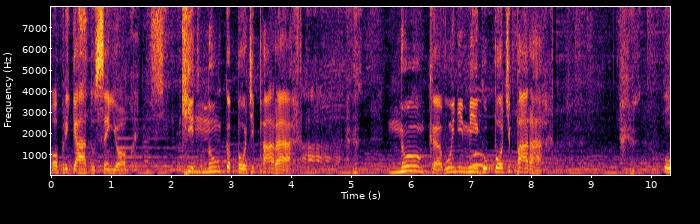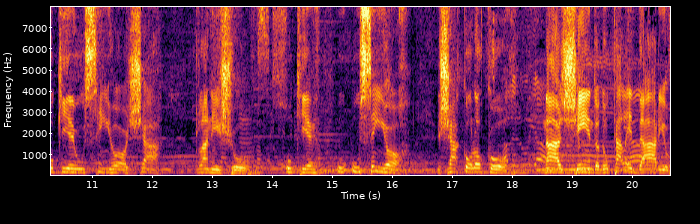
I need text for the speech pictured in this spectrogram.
Obrigado, Senhor, que nunca pôde parar. Nunca o inimigo pôde parar. O que o Senhor já planejou, o que é, o, o Senhor já colocou na agenda, no calendário.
